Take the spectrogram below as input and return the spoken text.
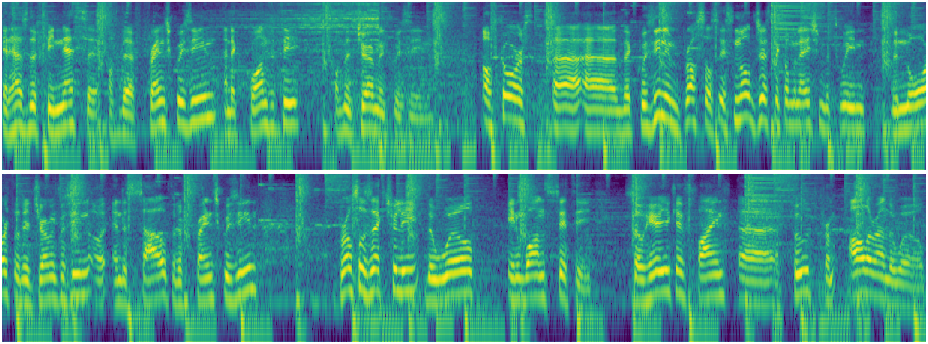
It has the finesse of the French cuisine and the quantity of the German cuisine. Of course, uh, uh, the cuisine in Brussels is not just a combination between the north of the German cuisine and the south of the French cuisine. Brussels is actually the world in one city. So here you can find uh, food from all around the world.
